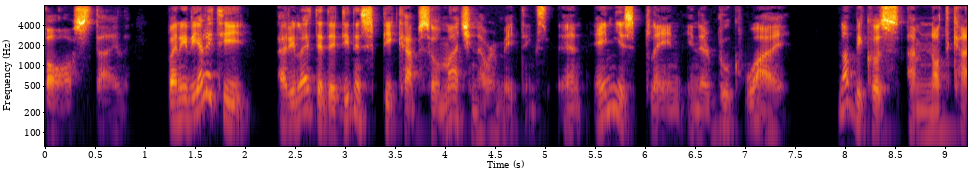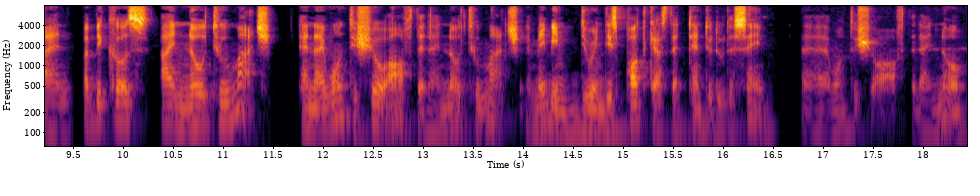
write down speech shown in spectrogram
boss style. But in reality, I realized that they didn't speak up so much in our meetings. And Amy explained in her book why. Not because I'm not kind, but because I know too much. And I want to show off that I know too much. And maybe during this podcast, I tend to do the same. Uh, I want to show off that I know.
